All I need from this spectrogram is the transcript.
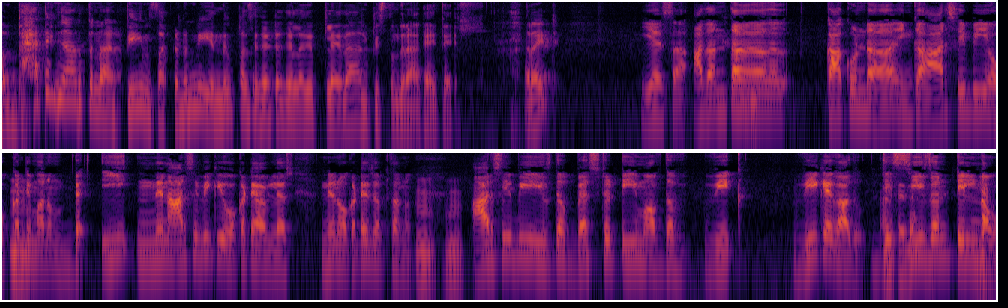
బ్యాటింగ్ ఆడుతున్న టీమ్స్ అక్కడుండి ఎందుకు పసిగట్టగలగట్లేదా అనిపిస్తుంది నాకైతే. రైట్ ఎస్ అదంతా కాకుండా ఇంకా ఆర్సీబీ ఒక్కటి మనం బె- ఈ నేను ఆర్సీబీకి ఒకటే అభిలాష్ నేను ఒకటే చెప్తాను. RCB is the best team of the week వీకే కాదు. దిస్? సీజన్ టిల్ నౌ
